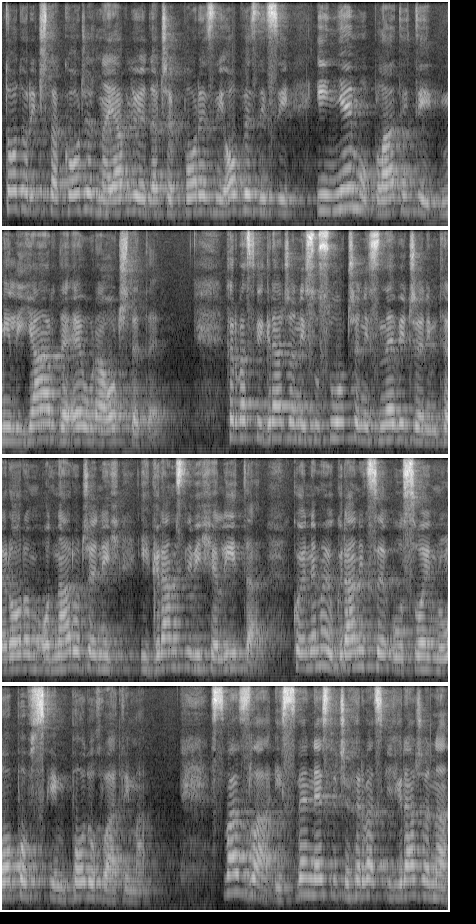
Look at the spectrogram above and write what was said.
Todorić također najavljuje da će porezni obveznici i njemu platiti milijarde eura odštete. Hrvatski građani su suočeni s neviđenim terorom od narođenih i gramzljivih elita koje nemaju granice u svojim lopovskim poduhvatima. Sva zla i sve nesreće hrvatskih građana,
